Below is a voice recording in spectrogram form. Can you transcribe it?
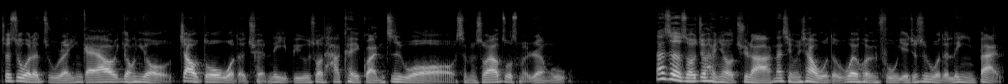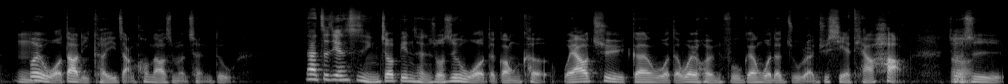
就是我的主人应该要拥有较多我的权利，比如说他可以管制我什么时候要做什么任务。那这个时候就很有趣啦。那请问一下，我的未婚夫，也就是我的另一半，嗯对我到底可以掌控到什么程度？那这件事情就变成说是我的功课，我要去跟我的未婚夫跟我的主人去协调好，就是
